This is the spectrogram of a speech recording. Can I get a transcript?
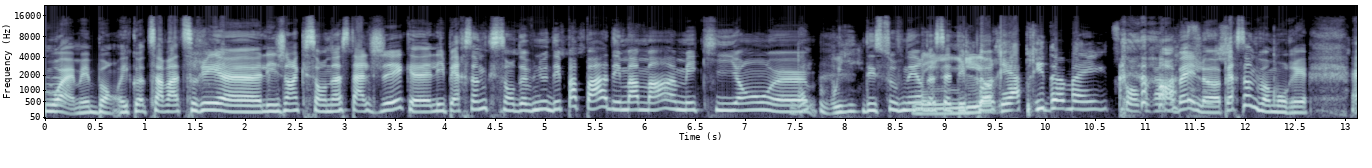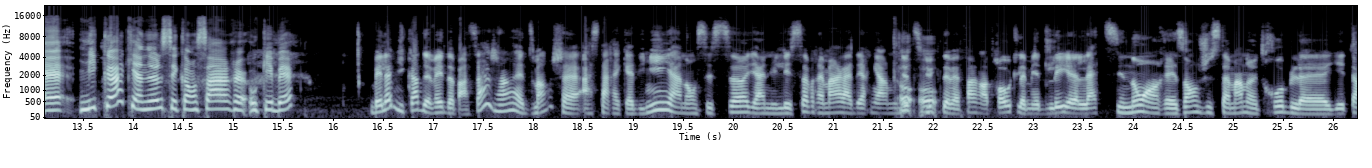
Ouais, mais bon, écoute, ça va attirer euh, les gens qui sont nostalgiques, euh, les personnes qui sont devenues des papas, des mamans, mais qui ont euh, Ben oui. des souvenirs de cette il époque. l'aurait appris demain, tu comprends? Ah ben là, personne va mourir. Mika qui annule ses concerts au Québec? Ben là, Mika devait être de passage hein, dimanche euh, à Star Academy. Il a annoncé ça, il a annulé ça vraiment à la dernière minute. Oh, Vu oh. qu'il devait faire, entre autres, le medley euh, latino en raison justement d'un trouble. Euh, il était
